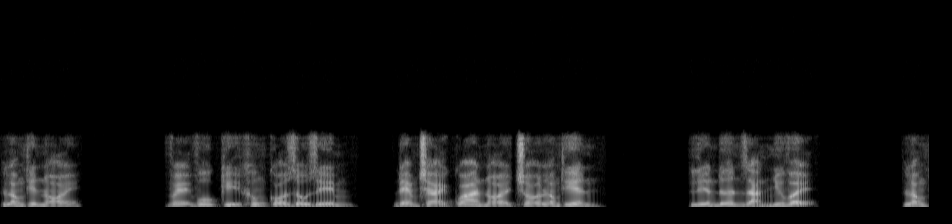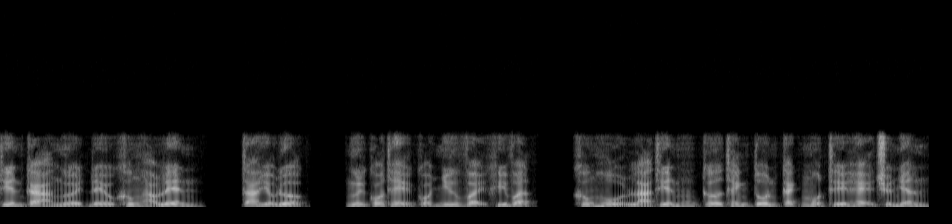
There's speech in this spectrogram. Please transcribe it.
Long Thiên nói, vệ vô kỵ không có dấu dếm, đem trải qua nói cho Long Thiên. Liền đơn giản như vậy. Long Thiên cả người đều không hảo lên, ta hiểu được, ngươi có thể có như vậy khí vận, không hổ là thiên cơ thánh tôn cách một thế hệ truyền nhân.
